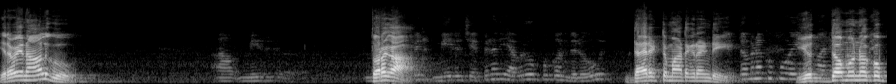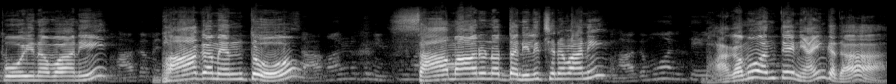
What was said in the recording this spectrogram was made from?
ఇరవై నాలుగు. త్వరగా. డైరెక్ట్ మాటకు రండి. యుద్ధమునకు పోయిన వాని భాగమెంతో. సామానునొద్ద నిలిచిన వాని భాగము అంతే. న్యాయం కదా?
